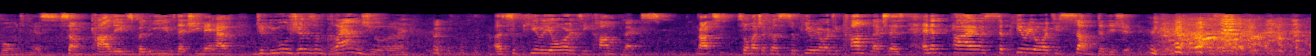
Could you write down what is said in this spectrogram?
boldness. Some colleagues believe that she may have delusions of grandeur, a superiority complex not so much a superiority complex as an entire superiority subdivision.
